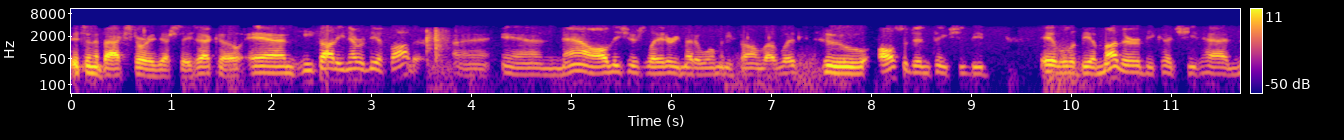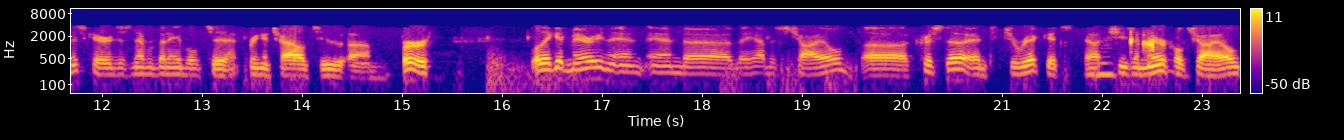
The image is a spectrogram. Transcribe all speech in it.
It's in the backstory of Yesterday's Echo, and he thought he'd never be a father. Uh, and now, all these years later, he met a woman he fell in love with, who also didn't think she'd be able to be a mother because she'd had miscarriages, never been able to bring a child to um, birth. Well, they get married and and uh, they have this child, uh, Krista, and to Rick, it's uh, Mhm. she's a miracle child,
